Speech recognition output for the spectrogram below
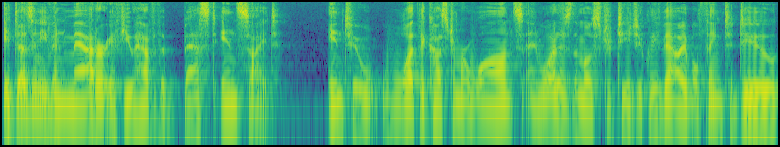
it doesn't even matter if you have the best insight into what the customer wants and what is the most strategically valuable thing to do,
